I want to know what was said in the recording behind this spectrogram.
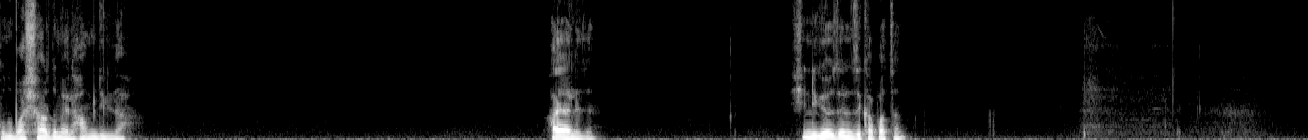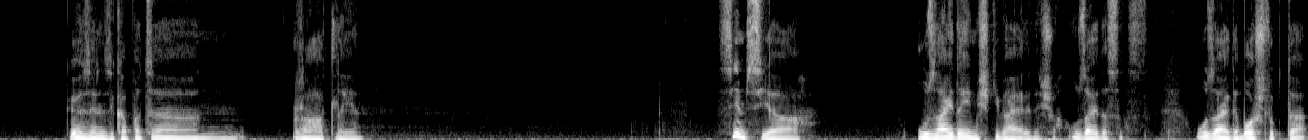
Bunu başardım elhamdülillah. Hayal edin. Şimdi gözlerinizi kapatın. Gözlerinizi kapatın. Rahatlayın. Simsiyah. Uzaydaymış gibi hayal edin şu an. Uzaydasınız. Uzayda, boşlukta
